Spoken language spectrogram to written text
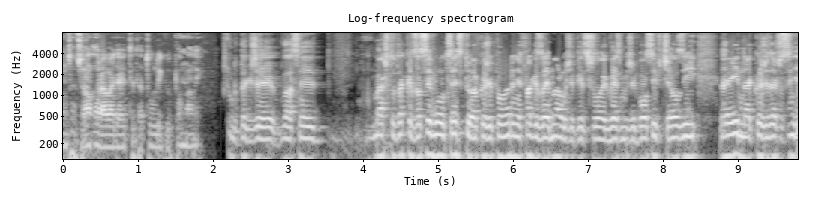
som začal hrávať aj teda tú ligu pomaly. No, takže vlastne máš to také za sebou cestu, akože pomerne fakt zaujímavé, že keď človek vezme, že bol si v Chelsea, hej, akože to, čo si ne,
